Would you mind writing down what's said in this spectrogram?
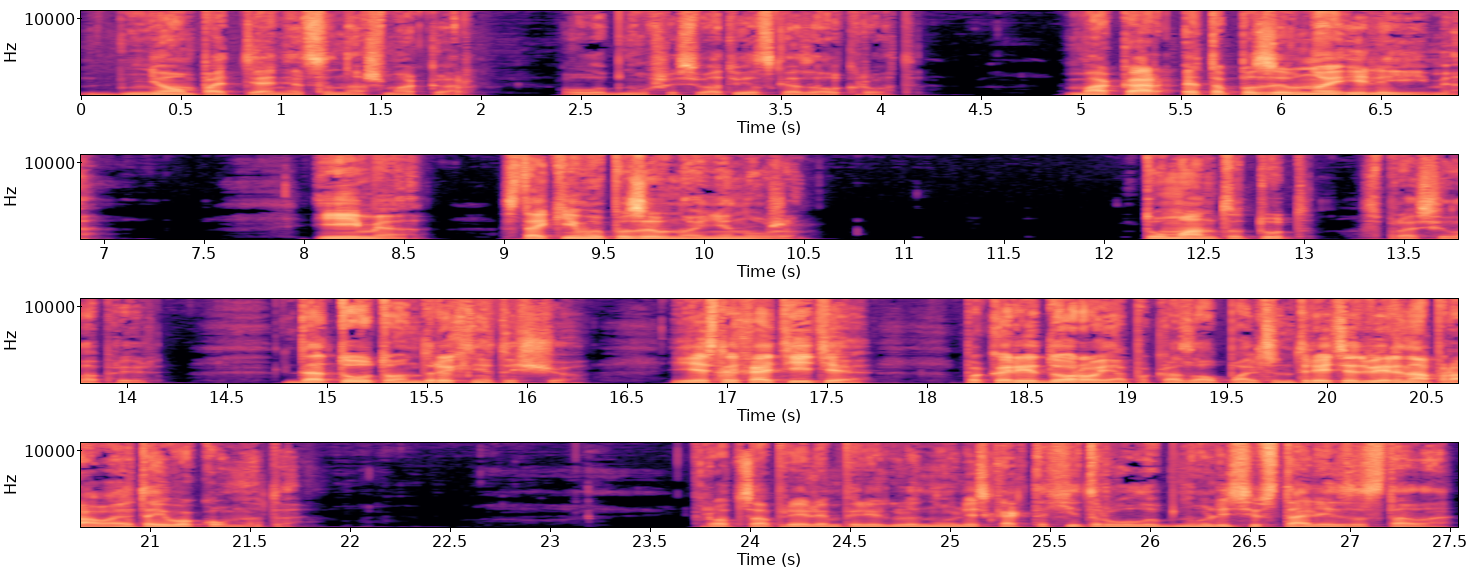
«Днем подтянется наш Макар», — улыбнувшись в ответ, сказал Крот. «Макар — это позывной или имя?» «Имя. С таким и позывной не нужен». «Туман-то тут?» — спросил Апрель. «Да тут он, дрыхнет еще. Если хотите, по коридору я показал пальцем. Третья дверь направо, это его комната». Крот с Апрелем переглянулись, как-то хитро улыбнулись и встали из-за стола.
